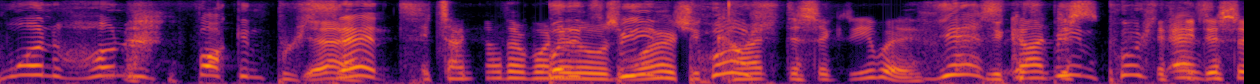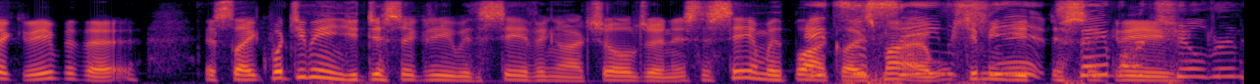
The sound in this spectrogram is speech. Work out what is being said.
100 fucking percent. Yeah. it's another one But of those being words you can't disagree with Yes, you it's can't being dis- pushed if you disagree with it it's like what do you mean you disagree with saving our children it's the same with black it's lives the matter same what do you mean you shit. Save our disagree children,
